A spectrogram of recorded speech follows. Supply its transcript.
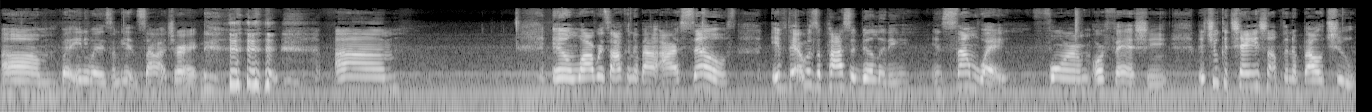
Um, but anyways, I'm getting sidetracked. um, and while we're talking about ourselves, if there was a possibility in some way, form or fashion that you could change something about you,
